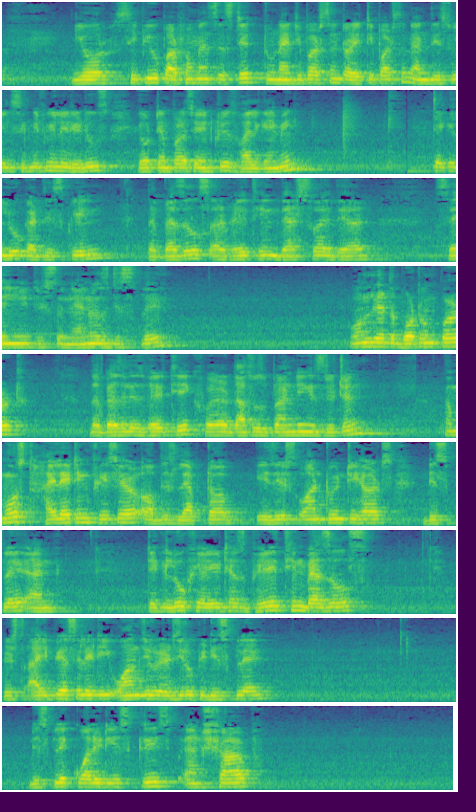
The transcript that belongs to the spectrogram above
your CPU performance state to 90% or 80% and this will significantly reduce your temperature increase while gaming take a look at the screen. The bezels are very thin that's why they are saying it is a nanos display. Only at the bottom part the bezel is very thick where the Asus branding is written. The most highlighting feature of this laptop is its 120 Hz display and take a look here it has very thin bezels. Its IPS LED 1080p display display quality is crisp and sharp.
